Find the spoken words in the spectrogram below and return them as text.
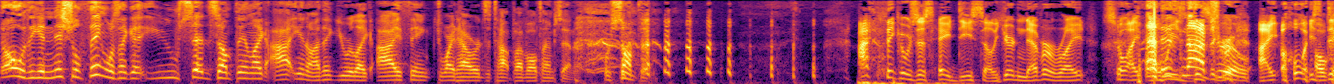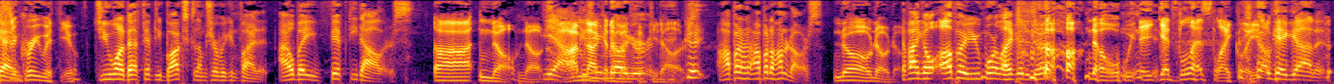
No, the initial thing was like a, you said something like I, you know, I think you were like I think Dwight Howard's a top five all time center or something. I think it was just, hey, Diesel, you're never right, so I That is always not disagree. true. I always Okay. disagree with you. Do you want to bet fifty bucks? Because I'm sure we can find it. I'll bet you fifty dollars. Uh, no, no, no. Yeah, I'm not going to bet fifty dollars. How about how about hundred dollars? No, no, no. If I go up, are you more likely to do it? Oh no, it gets less likely. okay, got it.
